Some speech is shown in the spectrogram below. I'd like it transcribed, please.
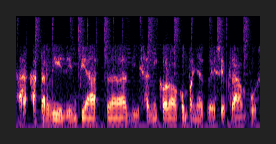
a, a Tarvisi, in piazza di San Nicolò accompagnato dai suoi Krampus.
